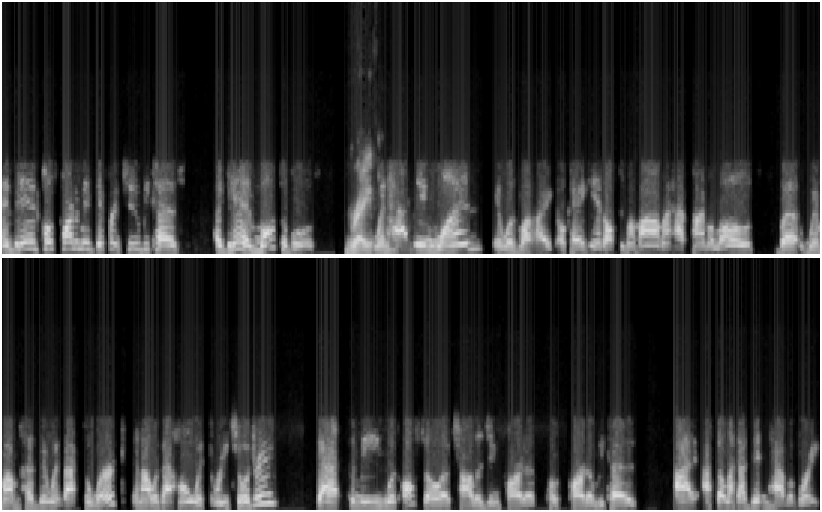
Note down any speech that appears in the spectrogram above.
and then postpartum is different too because, again, multiples. Right. When having one, it was like, okay, hand off to my mom. I have time alone. But when my husband went back to work and I was at home with three children, that to me was also a challenging part of postpartum because I, I felt like I didn't have a break.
